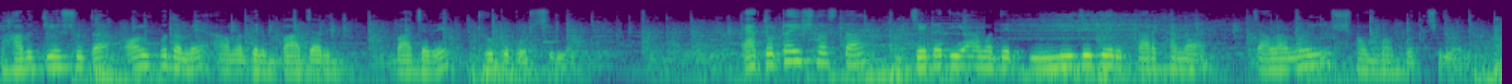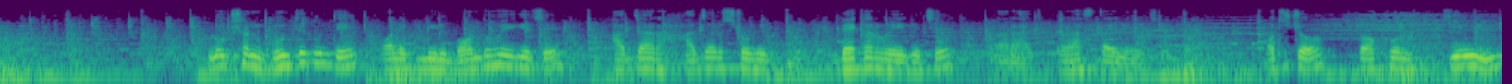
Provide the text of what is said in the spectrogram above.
ভারতীয় সুতা অল্প দামে আমাদের বাজার, বাজারে ঢুকে পড়ছিল। এতটাই সস্তা যেটা দিয়ে আমাদের নিজেদের কারখানা চালানোই সম্ভব হচ্ছিল না। লোকসান গুনতে গুনতে অনেক মিল বন্ধ হয়ে গেছে, হাজার হাজার শ্রমিক বেকার হয়ে গেছে, তারা রাস্তায় নেমেছে। অথচ তখন কেউই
